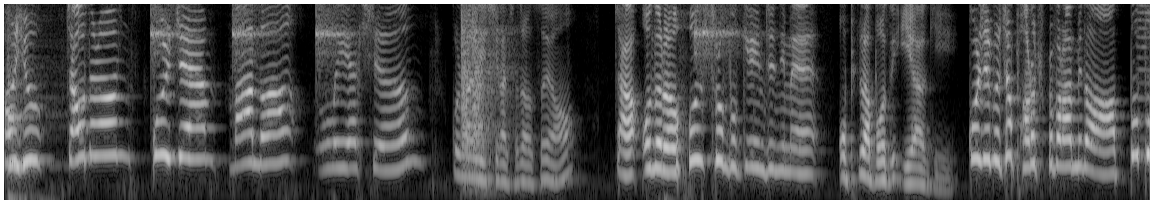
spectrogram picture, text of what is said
어휴 자 오늘은 꿀잼 만화 리액션. 꿀만리 시간 찾아왔어요. 자 오늘은 혼스트롬프 게임즈님의 오피라 버드 이야기. 꿀잼 유차 바로 출발합니다. 뽀뽀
